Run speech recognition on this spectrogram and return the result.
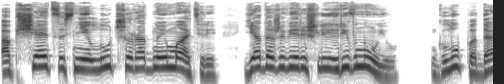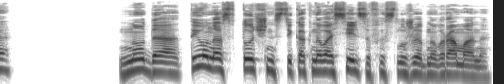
Общается с ней лучше родной матери. Я даже, веришь ли, ревную. Глупо, да? Ну да, ты у нас в точности как Новосельцев из служебного романа.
